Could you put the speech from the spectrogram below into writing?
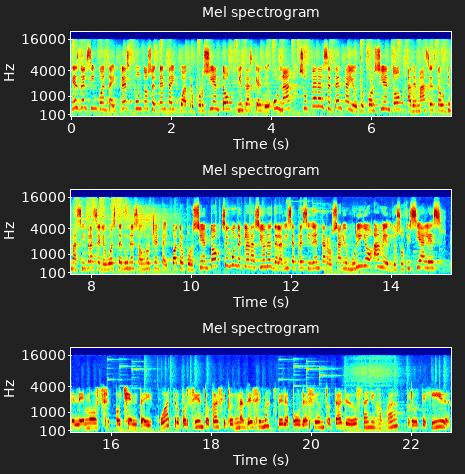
es del 50 3.74%, mientras que el de una supera el 78%. Además, esta última cifra se elevó este lunes a un 84%, según declaraciones de la vicepresidenta Rosario Murillo a medios oficiales. Tenemos 84% casi por una décima de la población total de dos años a más protegida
